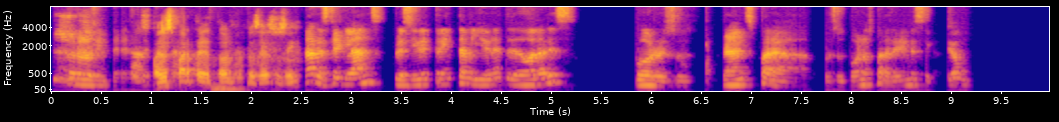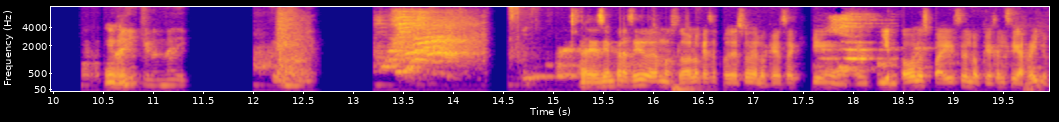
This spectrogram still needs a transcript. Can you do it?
Pero los intereses. Eso es parte de todo el proceso, sí. Claro, es que Glantz recibe 30 millones de dólares por sus grants para, por sus bonos para hacer investigación. Alguien que no es médico. Así siempre ha sido, digamos, todo lo que es el proceso de lo que es aquí y en todos los países lo que es el cigarrillo.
